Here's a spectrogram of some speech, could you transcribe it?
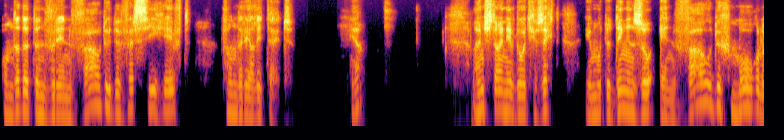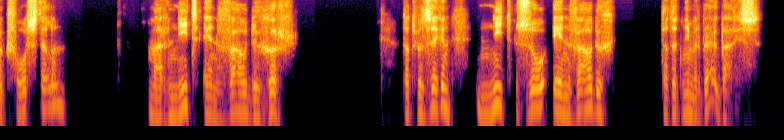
omdat het een vereenvoudigde versie geeft van de realiteit. Ja? Einstein heeft ooit gezegd, je moet de dingen zo eenvoudig mogelijk voorstellen, maar niet eenvoudiger. Dat wil zeggen, niet zo eenvoudig dat het niet meer bruikbaar is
